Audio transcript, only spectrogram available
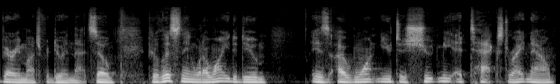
very much for doing that. So if you're listening, what I want you to do is I want you to shoot me a text right now.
